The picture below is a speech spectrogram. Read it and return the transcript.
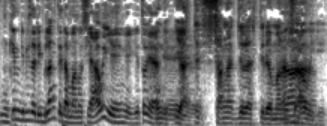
mungkin bisa dibilang tidak manusiawi ya yang kayak gitu ya mungkin ya itu sangat jelas tidak manusiawi.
